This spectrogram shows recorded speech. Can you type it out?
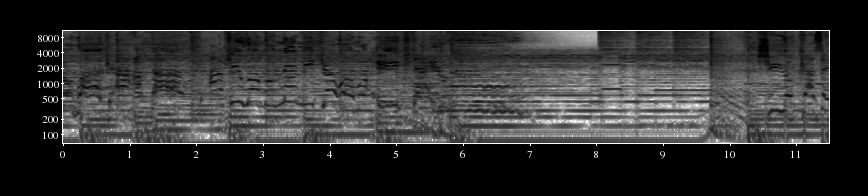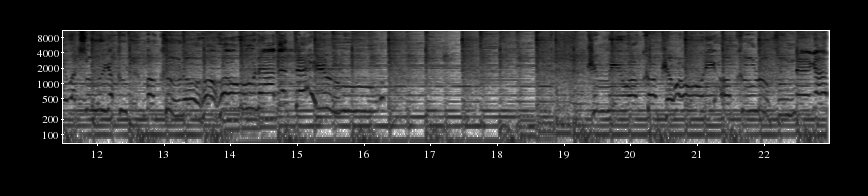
を分け合ったあの日を胸に今日も生きている潮風は強く僕の頬を故郷に送る船が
